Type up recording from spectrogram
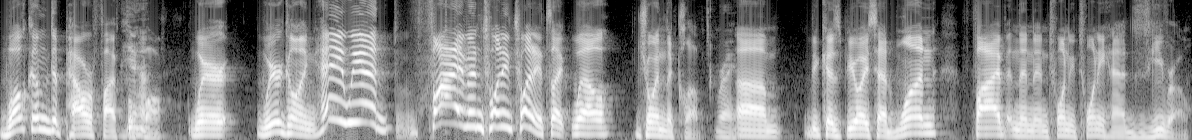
Welcome to Power Five football, where we're going, hey, we had five in 2020. It's like, well, join the club. Right. Um, because BYU's had one, five, and then in 2020 had zero.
